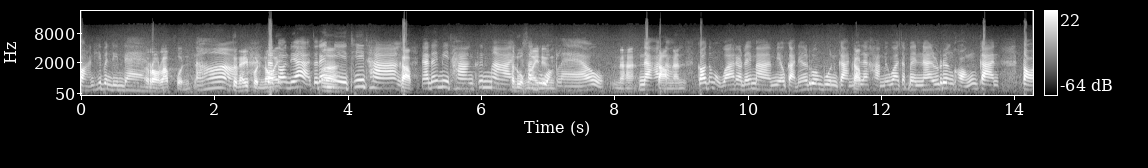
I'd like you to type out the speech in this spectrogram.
ก่อนที่เป็นดินแดงรอรับฝนอ่าจนให้ฝนน้แต่อยตอนเนี้ยจะได้อ่ามีมีที่ทางครับนะได้มีทางขึ้นมาสะดวกหน่อยนึงแล้วนะฮะนะคะตามนั้นก็ต้องบอกว่าเราได้มามีโอกาสได้ร่วมบุญกันครับนี่แหละค่ะไม่ว่าจะเป็นในเรื่องของการต่อ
